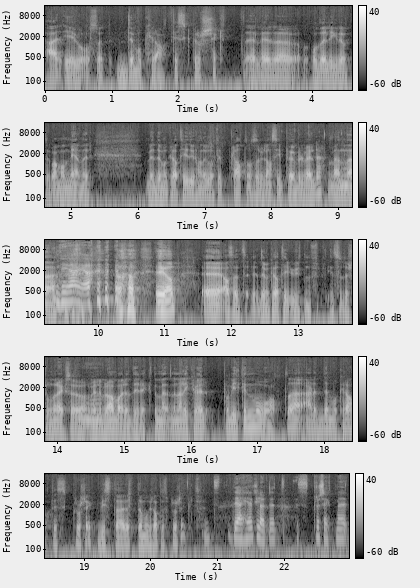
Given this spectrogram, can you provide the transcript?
er, EU også et demokratisk prosjekt? Eller, uh, og det ligger i hva man mener med demokrati. Du kan jo gå til Platon, så vil han si pøbelvelde. Men uh, ja, ja. Eh, altså Et demokrati uten institusjoner er ikke så mm. veldig bra, bare direkte. Men, men allikevel, på hvilken måte er det et demokratisk prosjekt? Hvis det er et demokratisk prosjekt? Det er helt klart et prosjekt med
